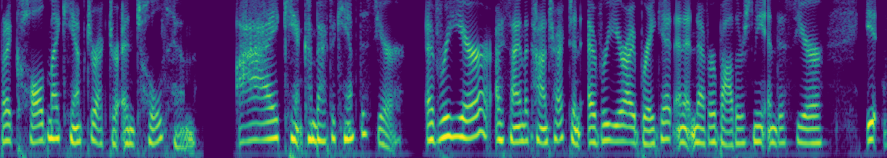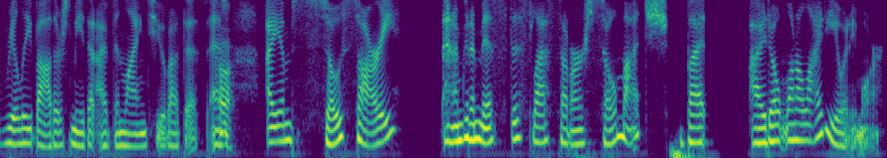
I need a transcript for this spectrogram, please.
but I called my camp director and told him I can't come back to camp this year. Every year I sign the contract and every year I break it and it never bothers me. And this year it really bothers me that I've been lying to you about this. And Huh. I am so sorry. And I'm going to miss this last summer so much, but I don't want to lie to you anymore.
